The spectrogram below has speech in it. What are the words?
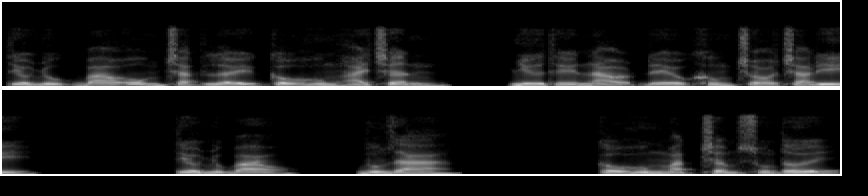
Tiểu nhục bao ôm chặt lấy cầu hùng hai chân, như thế nào đều không cho cha đi. Tiểu nhục bao, buông ra. Cầu hùng mặt trầm xuống tới,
